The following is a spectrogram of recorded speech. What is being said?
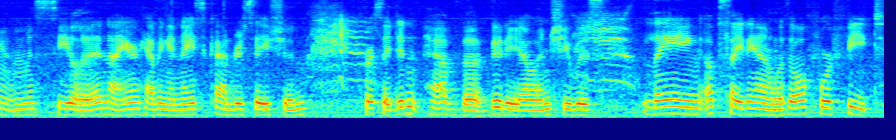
And Miss Sela and I are having a nice conversation. Of course, I didn't have the video, and she was laying upside down with all four feet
